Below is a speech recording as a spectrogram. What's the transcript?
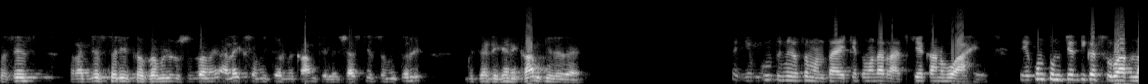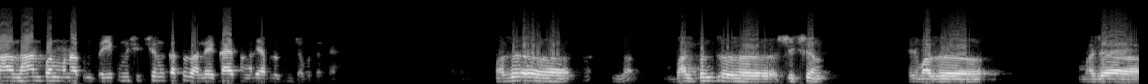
तसेच राज्यस्तरीय कमिटीवर सुद्धा मी अनेक समितीवर मी काम केले शासकीय समितीवर मी त्या ठिकाणी काम केलेलं आहे. तर एकूण तुम्ही जसं म्हणताय की तुम्हाला राजकीय अनुभव आहे. एकूण तुमची काही सुरुवात लहान लहानपण म्हणा तुमचं एकूण शिक्षण कसं झालंय काय सांगाल याबद्दल तुमच्याबद्दल काय? माझं बालपणचं शिक्षण हे माझं माझ्या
